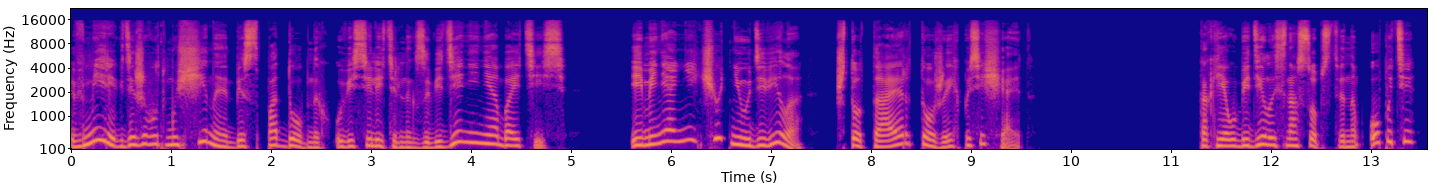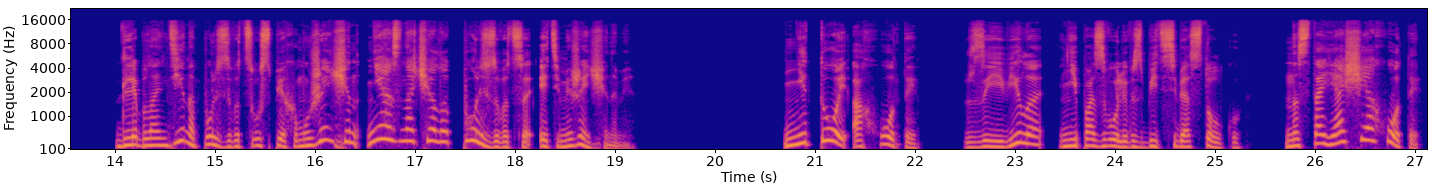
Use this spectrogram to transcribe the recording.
В мире, где живут мужчины, без подобных увеселительных заведений не обойтись. И меня ничуть не удивило, что Тайер тоже их посещает. Как я убедилась на собственном опыте, для блондина пользоваться успехом у женщин не означало пользоваться этими женщинами. «Не той охоты», — заявила, не позволив сбить себя с толку, «настоящей охоты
